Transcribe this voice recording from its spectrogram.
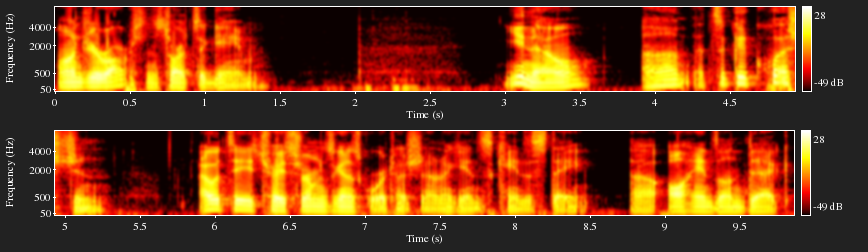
Andre Roberson starts a game." You know, um, that's a good question. I would say Trey Sermon's going to score a touchdown against Kansas State. Uh, all hands on deck.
